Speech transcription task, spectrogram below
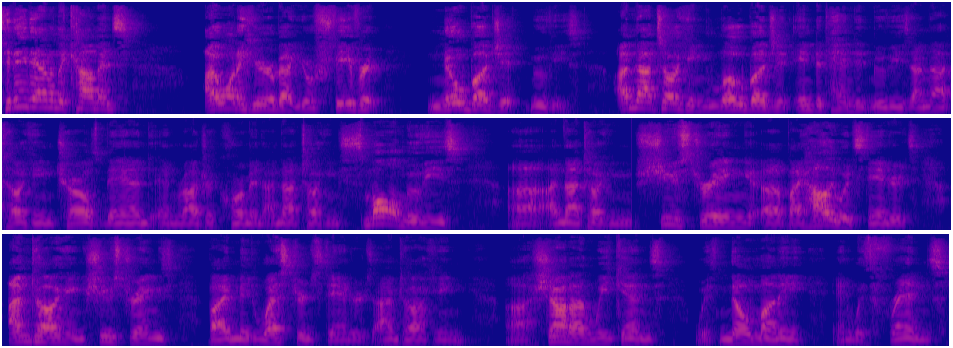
Today down in the comments, I want to hear about your favorite no-budget movies. I'm not talking low-budget independent movies. I'm not talking Charles Band and Roger Corman. I'm not talking small movies. Uh, I'm not talking shoestring uh, by Hollywood standards. I'm talking shoestrings by Midwestern standards. I'm talking uh, shot on weekends with no money and with friends.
